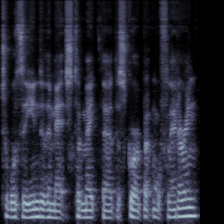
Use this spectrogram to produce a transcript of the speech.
towards the end of the match to make the the score a bit more flattering.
